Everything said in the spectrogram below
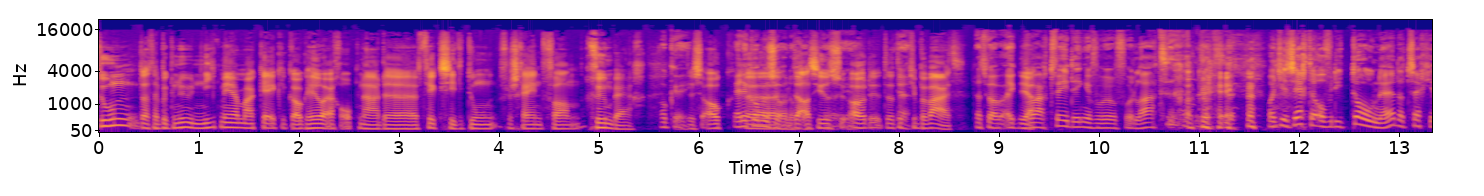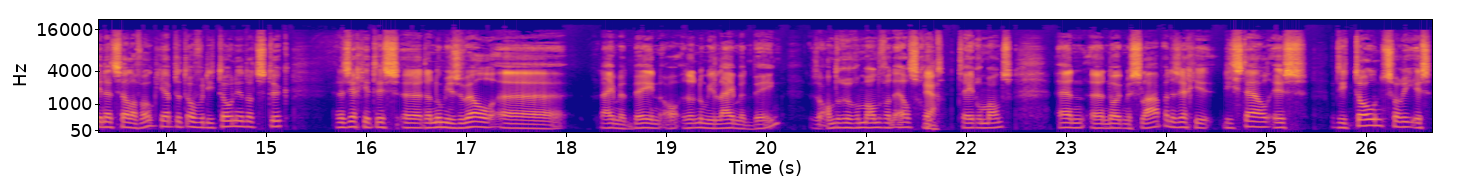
toen, dat heb ik nu niet meer, maar keek ik ook heel erg op naar de fictie die toen verscheen van Grunberg. Oké. Dus ook En eh, nog de ja. Oh, dat Ja. heb je bewaard. Dat wel, ik Ja. bewaar twee dingen voor, voor later. Dat, eh, want je zegt er over die toon, hè, dat zeg je net zelf ook. Je hebt het over die toon in dat stuk. En dan zeg je, het is, eh, dan noem je zowel Lijn met Been, dan noem je Lijn met Been. Dus een andere roman van Elschot, twee romans. En Nooit meer slapen. En dan zeg je, die stijl is, die toon, sorry, is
